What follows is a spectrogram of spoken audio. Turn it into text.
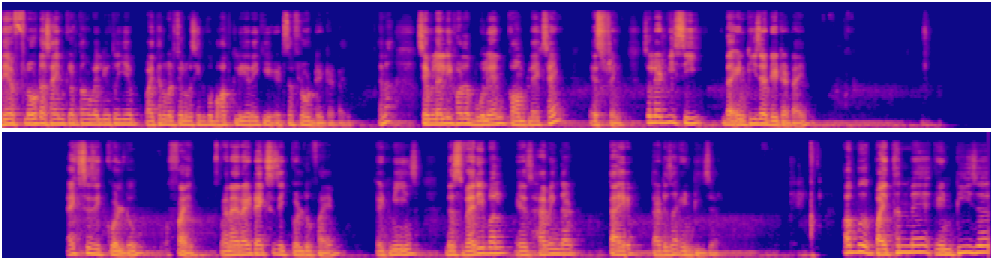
यदि मैं फ्लोट असाइन करता हूँ वैल्यू तो ये पाइथन वर्चुअल मशीन को बहुत क्लियर है कि it's a float data type है ना? Similarly for the boolean complex and string so let we see the integer data type x is equal to 5 when i write x is equal to 5 it means this variable is having the type that is a integer. अब पाइथन में इंटीजर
